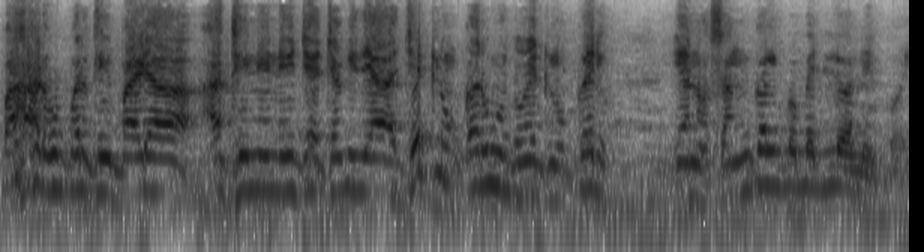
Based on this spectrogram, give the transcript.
પહાડ ઉપરથી પાડ્યા, હાથીની નીચે ચગી ગયા, જેટલું કરવું હતું એટલું કર્યું. એનો સંકલ્પ બદલ્યો નહીં કોઈ.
